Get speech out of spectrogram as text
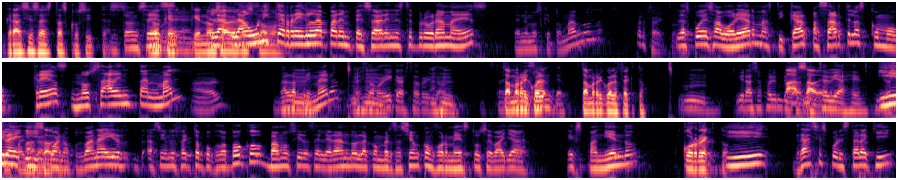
gracias a estas cositas. Entonces, la, única regla para empezar en este programa es, tenemos que tomárnoslas. Perfecto. Las puedes saborear, masticar, pasártelas como creas, no saben tan mal. A ver. A la primera. Está rica, está rica. está, más rico el, está, rico el, efecto. Mm, gracias por invitarme a este viaje. Y, y bueno, pues van a ir haciendo efecto poco a poco. Vamos a ir acelerando la conversación conforme esto se vaya expandiendo. Correcto. Y gracias por estar aquí.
